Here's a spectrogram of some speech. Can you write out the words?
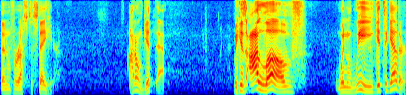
than for us to stay here. I don't get that. Because I love when we get together.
